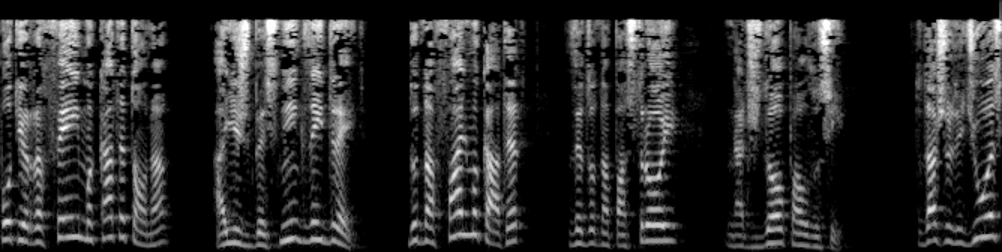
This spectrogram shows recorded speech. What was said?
po t'i rrëfejmë mëkatet tona, ai është besnik dhe i drejtë. Do të na falë mëkatet dhe do të na pastrojë nga çdo paudhësi. Të dashur dëgjues,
